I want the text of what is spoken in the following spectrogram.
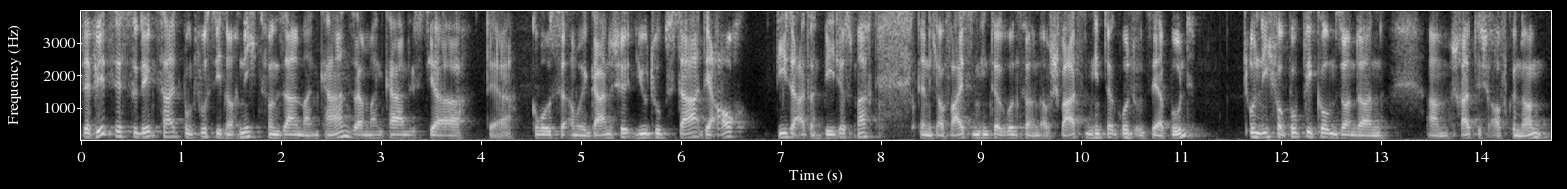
der Witz ist, zu dem Zeitpunkt wusste ich noch nichts von Salman Khan. Salman Khan ist ja der große amerikanische YouTube-Star, der auch diese Art an Videos macht, der nicht auf weißem Hintergrund, sondern auf schwarzem Hintergrund und sehr bunt und nicht vor Publikum, sondern am Schreibtisch aufgenommen.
